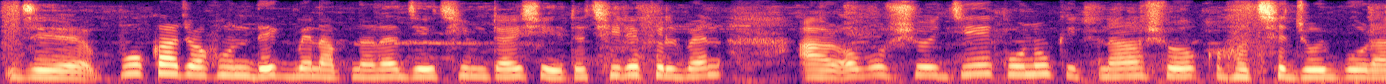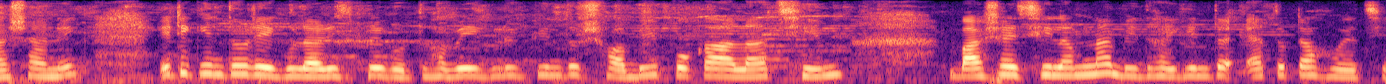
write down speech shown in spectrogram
যে পোকা যখন দেখবেন আপনারা, যে ছিমটায় সেইটা ছিঁড়ে ফেলবেন। আর অবশ্যই যে কোনো কীটনাশক হচ্ছে জৈব রাসায়নিক, এটি কিন্তু রেগুলার স্প্রে করতে হবে। এগুলি কিন্তু সবই পোকা আলা ছিম। বাসায় ছিলাম না, বিধায় কিন্তু এতটা হয়েছে।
